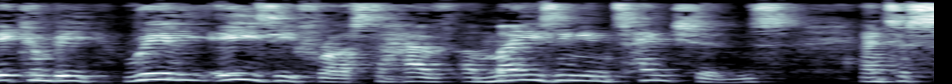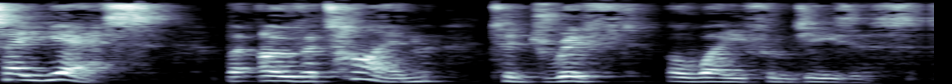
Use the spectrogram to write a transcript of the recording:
it can be really easy for us to have amazing intentions and to say yes, but over time to drift away from Jesus,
